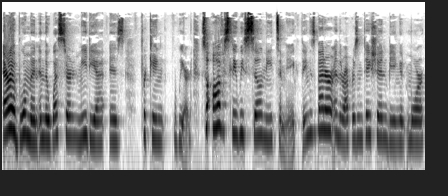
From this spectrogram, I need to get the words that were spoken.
Arab women in the Western media is freaking weird. So obviously, we still need to make things better in the representation, being it more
